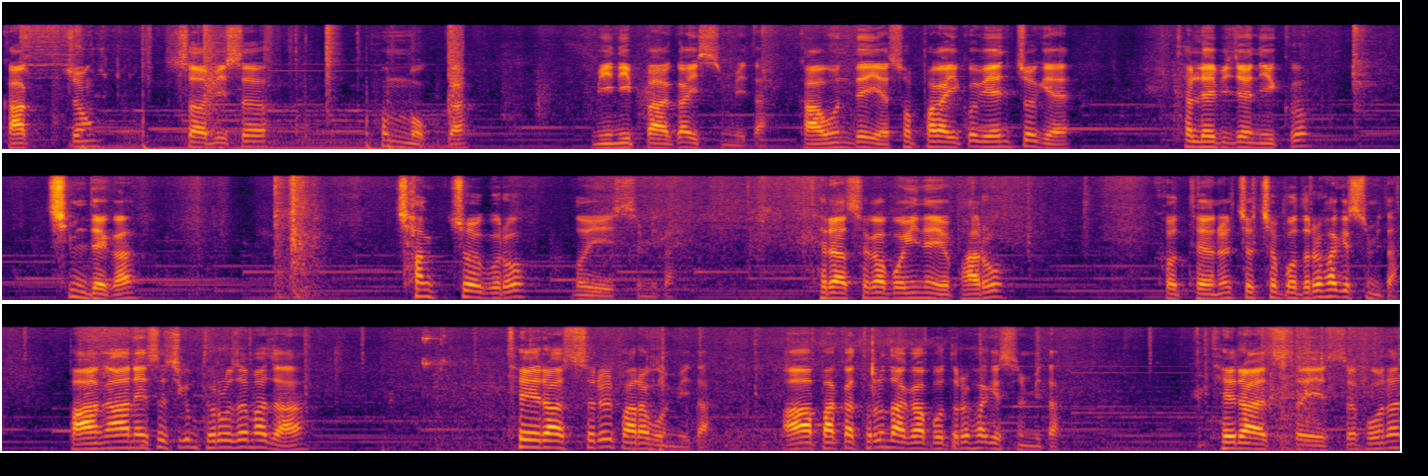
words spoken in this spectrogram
각종 서비스 품목과 미니바가 있습니다. 가운데에 소파가 있고 왼쪽에 텔레비전이 있고 침대가 창 쪽으로 놓여 있습니다. 테라스가 보이네요. 바로 커튼을 젖혀보도록 하겠습니다. 방 안에서 지금 들어오자마자 테라스를 바라봅니다. 아 바깥으로 나가보도록 하겠습니다. 테라스에서 보는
